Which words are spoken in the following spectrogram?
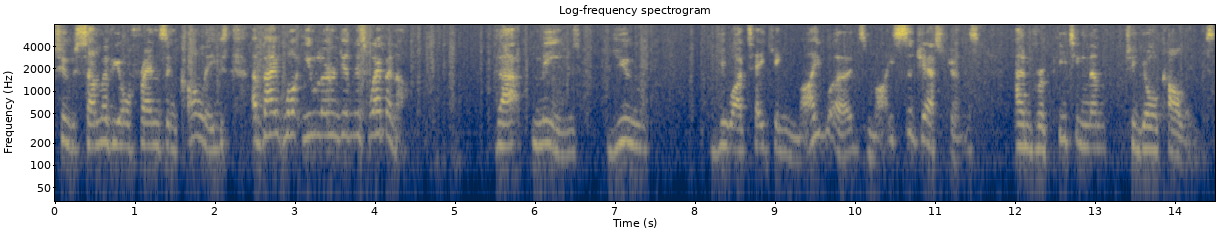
to some of your friends and colleagues about what you learned in this webinar. That means you, you are taking my words, my suggestions, and repeating them to your colleagues.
